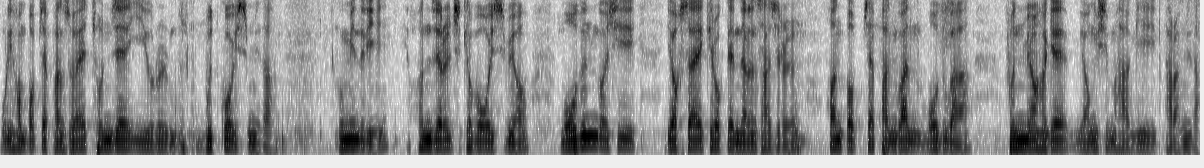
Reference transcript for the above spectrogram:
우리 헌법재판소의 존재 이유를 묻고 있습니다. 국민들이 헌재를 지켜보고 있으며 모든 것이 역사에 기록된다는 사실을 헌법재판관 모두가 분명하게 명심하기 바랍니다.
